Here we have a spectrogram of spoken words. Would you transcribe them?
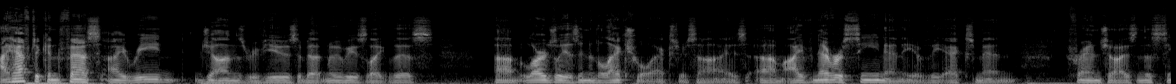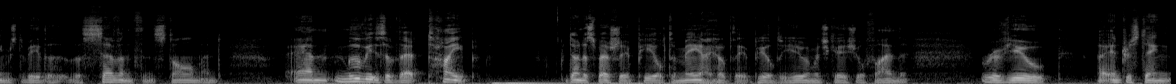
I have to confess, I read John's reviews about movies like this um, largely as an intellectual exercise. Um, I've never seen any of the X Men franchise, and this seems to be the, the seventh installment. And movies of that type don't especially appeal to me. I hope they appeal to you, in which case you'll find the review uh, interesting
